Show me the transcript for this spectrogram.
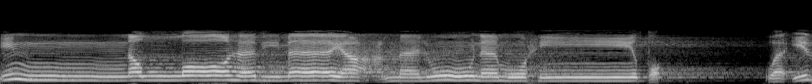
إِنَّ اللَّهَ بِمَا يَعْمَلُونَ مُحِيطٌ وَإِذْ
